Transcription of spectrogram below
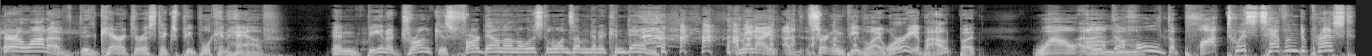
There are a lot of uh, characteristics people can have. And being a drunk is far down on the list of ones I'm going to condemn. I mean, I, I certain people I worry about, but wow, uh, um, the whole the plot twists have him depressed.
